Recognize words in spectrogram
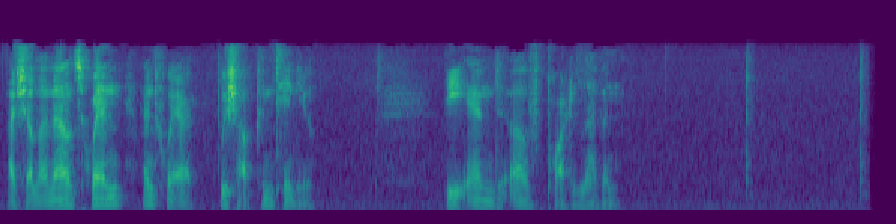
I shall announce when and where we shall continue. The end of part 11.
